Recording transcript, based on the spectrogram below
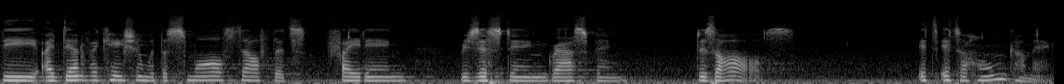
The identification with the small self that's fighting, resisting, grasping, dissolves. It's, it's a homecoming.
